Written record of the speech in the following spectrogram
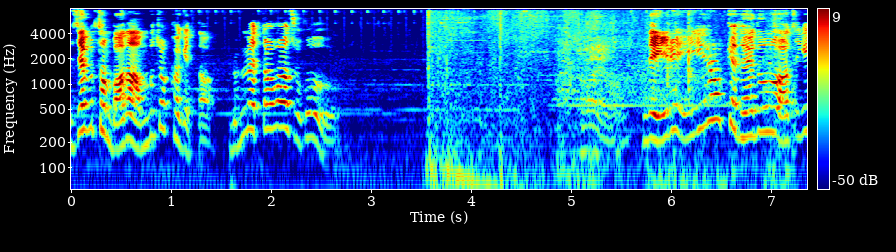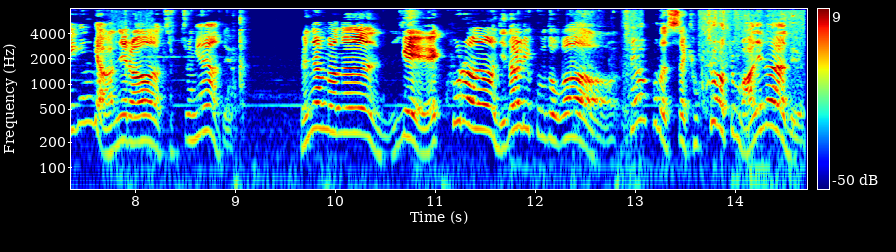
이제부터 만화 안 부족하겠다. 룸메 떠가지고. 좋아요. 근데 이, 이렇게 돼도 아직 이긴 게 아니라 집중해야 돼. 왜냐면은 이게 에코랑 니달리 구도가 생각보다 진짜 격차가 좀 많이 나야 돼요.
